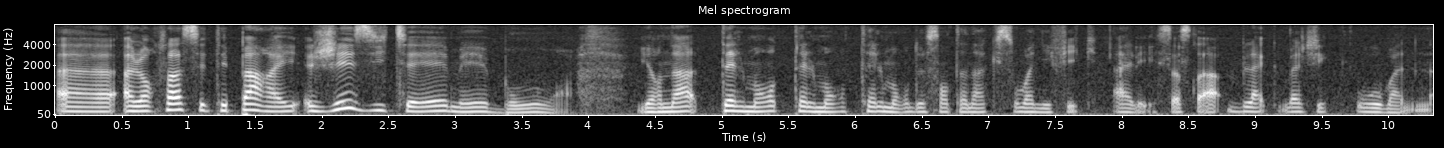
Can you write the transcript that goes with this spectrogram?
Alors ça, c'était pareil. J'hésitais, mais bon, il y en a tellement, tellement, tellement de Santana qui sont magnifiques. Allez, ça sera Black Magic Woman.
